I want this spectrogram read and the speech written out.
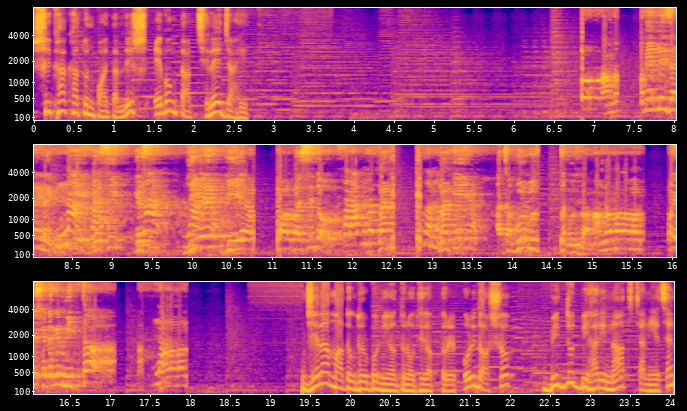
শিখা খাতুন পঁয়তাল্লিশ এবং তার ছেলে জাহিদ। আমরা এমনি যাই নাকি? না, গেছি গেছি। গিয়ে গিয়ে আমরা মাল পাইছি তো। নাকি নাকি আচ্ছা ভুল বুঝলাম। আমরা মালামাল সেটাকে মিথ্যা? মালামাল জেলা মাদকদ্রব্য নিয়ন্ত্রণ অধিদপ্তরের পরিদর্শক বিদ্যুৎ বিহারী নাথ জানিয়েছেন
